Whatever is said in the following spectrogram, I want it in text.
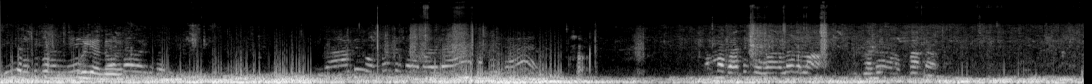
நீங்க ரெண்டு பேரும் வந்து புளி அந்த ஒரு- இந்த ஆளு உட்காந்து மாதிரிடா, கம்பெனில. அம்மா பார்த்து போவாங்களா அதெல்லாம் இப்போ உட்காந்தாங்க நீங்க இது ஸ்ட்ராங்கா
